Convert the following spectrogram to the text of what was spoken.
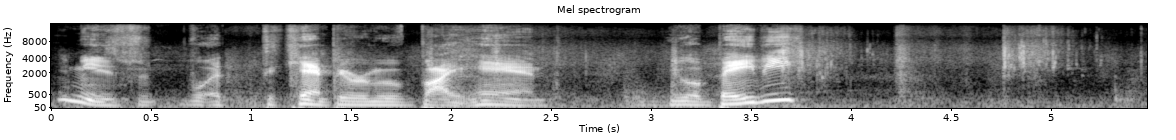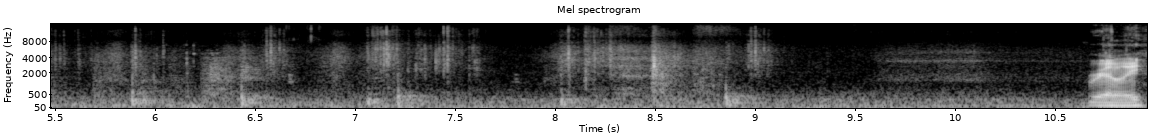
What do you mean what, it can't be removed by hand? You a baby? Really?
